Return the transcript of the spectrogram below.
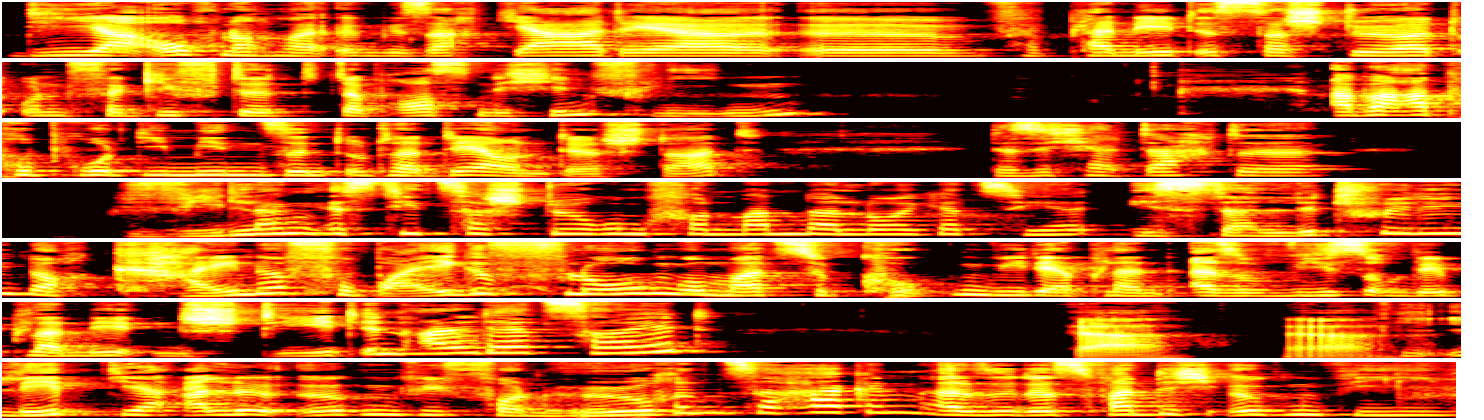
die ja auch noch mal irgendwie sagt, ja, der äh, Planet ist zerstört und vergiftet, da brauchst du nicht hinfliegen. Aber apropos, die Minen sind unter der und der Stadt, dass ich halt dachte, wie lang ist die Zerstörung von Mandalore jetzt her? Ist da literally noch keiner vorbeigeflogen, um mal zu gucken, wie der Planet, also wie es um den Planeten steht in all der Zeit? Ja, ja. Lebt ihr alle irgendwie von Hörensagen? Also das fand ich irgendwie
